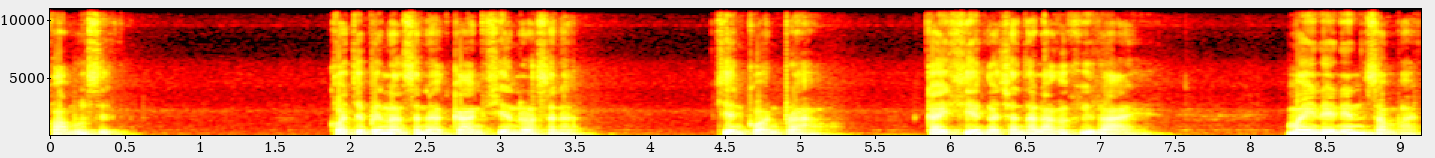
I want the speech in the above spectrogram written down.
ความรู้สึก ก็จะเป็นลักษณะการเขียนลักษณะ เขียนกรเปล่า ใกล้เคียงกับฉันทละก็คือได้ ไม่ได้เน้นสัมผัส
